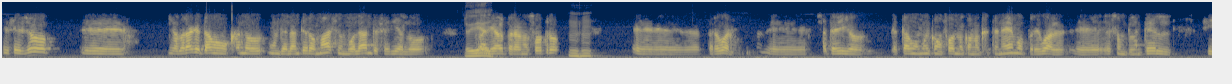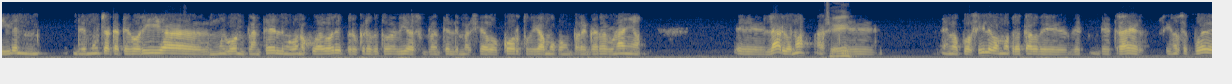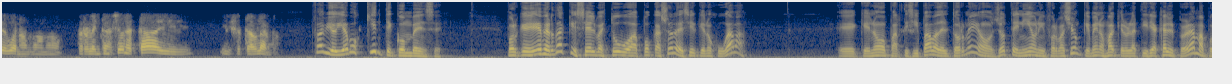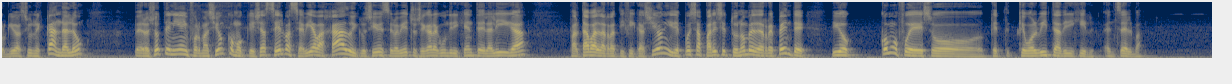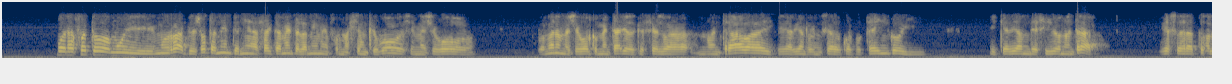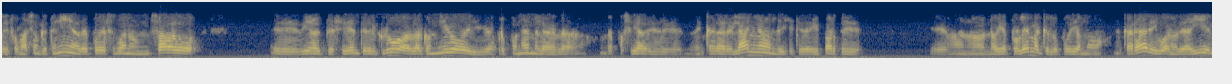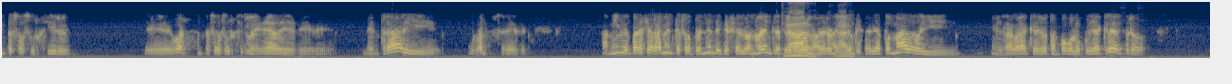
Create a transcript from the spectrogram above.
es yo, eh, la verdad que estamos buscando un delantero más y un volante sería lo, ideal. para nosotros. eh, pero bueno, eh, ya te digo, estamos muy conformes con lo que tenemos, pero igual eh, es un plantel, si bien de mucha categoría, muy buen plantel, de muy buenos jugadores, pero creo que todavía es un plantel demasiado corto, digamos, como para encarar un año eh, largo, ¿no? Así que en lo posible vamos a tratar de, traer. Si no se puede, bueno, no, no. Pero la intención está y, y se está hablando. Fabio, ¿y a vos quién te convence? Porque es verdad que Selva estuvo a pocas horas de decir que no jugaba. Eh, que no participaba del torneo. Yo tenía una información, que menos mal que no la tiré acá en el programa porque iba a ser un escándalo, pero yo tenía información como que ya Selva se había bajado, inclusive se lo había hecho llegar algún dirigente de la liga, faltaba la ratificación y después aparece tu nombre de repente. Digo, ¿cómo fue eso que, que volviste a dirigir en Selva? Bueno, fue todo muy muy rápido. Yo también tenía exactamente la misma información que vos y me llegó por lo menos me llegó el comentario de que Selva no entraba y que habían renunciado al cuerpo técnico y, que habían decidido no entrar. Y eso era toda la información que tenía. Después, bueno, un sábado eh, vino el presidente del club a hablar conmigo y a proponerme la, posibilidad de, encarar el año. Le dije que de ahí parte eh, no, no, había problema, que lo podíamos encarar y bueno, de ahí empezó a surgir, eh, bueno, empezó a surgir la idea de, de entrar y bueno, a mí me parecía realmente sorprendente que Selva no entre, pero bueno, era una decisión que se había tomado y, la verdad que yo tampoco lo podía creer, pero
